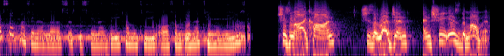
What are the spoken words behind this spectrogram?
What's up, my Vina love? Sisters Vina D coming to you all from Vinatainment News. She's an icon, she's a legend, and she is the moment.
